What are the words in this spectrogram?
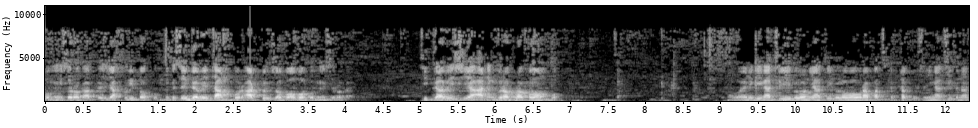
kok ing sira kabeh, yakhlitakum tegese gawe campur aduk sapa apa kok ing sira kabeh. Digawe siaan ing pira-pira kelompok. Wah ini ngaji kalau niati, kalau mau rapat sekedap, ini ngaji tenan.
